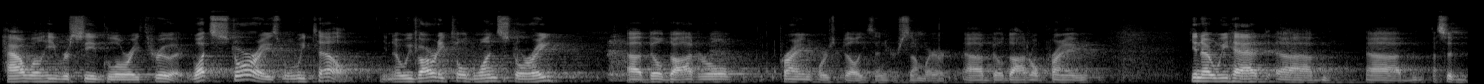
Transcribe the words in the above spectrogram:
How will he receive glory through it? What stories will we tell? You know, we've already told one story. Uh, Bill Dodrell praying. Where's Bill? He's in here somewhere. Uh, Bill Dodrell praying. You know, we had, um, uh, I said,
